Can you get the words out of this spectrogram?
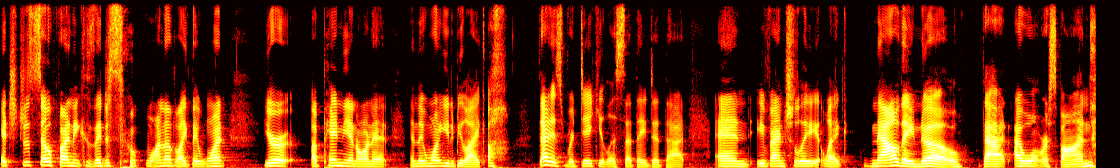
it's just so funny because they just want to, like, they want your opinion on it and they want you to be like, oh, that is ridiculous that they did that. And eventually, like, now they know that I won't respond.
